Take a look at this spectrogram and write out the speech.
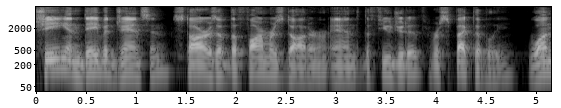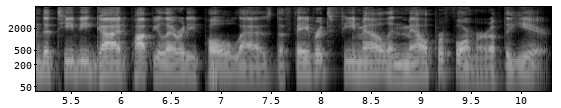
She and David Janssen, stars of The Farmer's Daughter and The Fugitive, respectively, won the TV Guide popularity poll as the favorite female and male performer of the year.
